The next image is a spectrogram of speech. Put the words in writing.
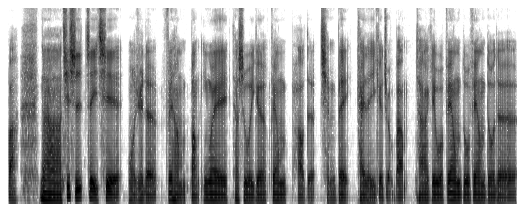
吧。那其实这一切我觉得非常棒，因为他是我一个非常好的前辈开的一个酒吧，他给我非常多非常多的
